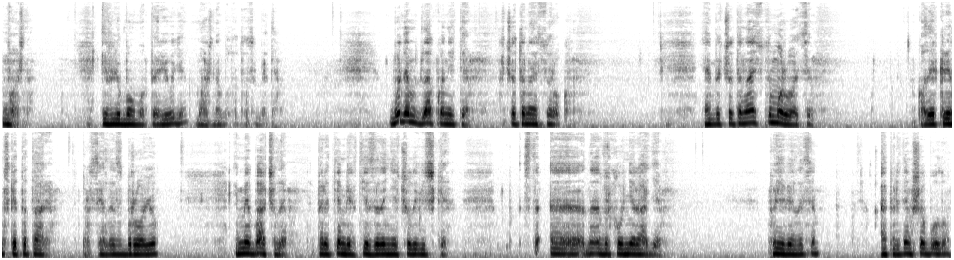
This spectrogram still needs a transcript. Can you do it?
Можна. І в будь-якому періоді можна було то зробити. Будемо не йти. З 14 року. Якби в 14 році, коли кримські татари просили зброю, і ми бачили перед тим, як ті зелені чоловічки е, на Верховній Раді появилися, а перед тим, що було?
